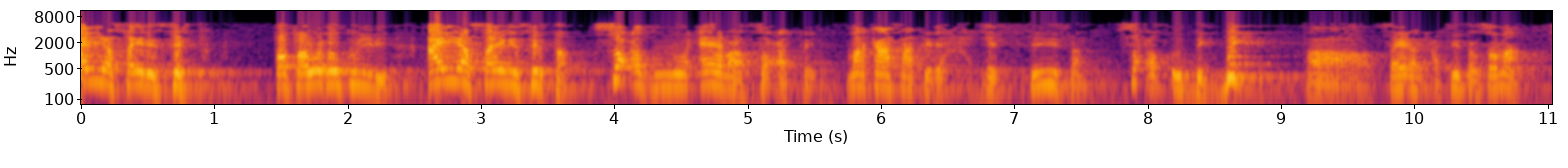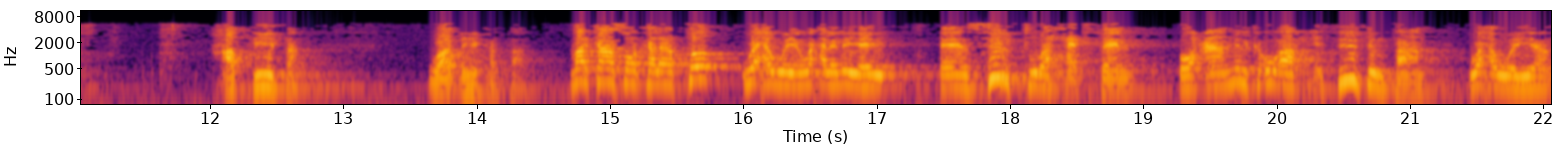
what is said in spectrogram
aya sayrin sirta qofaa wuxuu ku yidhi aya sayrin sirta. Socod nuuceebaad socotay. Markaasaa tidhi xasiisan socod oo degdeg. Sayran xasiisan sooma xasiisan waad dhihi kartaa. Markaasoo kaleeto waxa weeyaan waxaa la leeyahay sirtuda xadfan oo caamilka u ah xasiisintan waxa weeyaan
